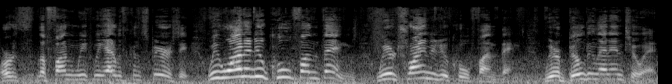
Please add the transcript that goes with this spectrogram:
or the fun week we had with Conspiracy. We want to do cool, fun things. We are trying to do cool, fun things. We are building that into it.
